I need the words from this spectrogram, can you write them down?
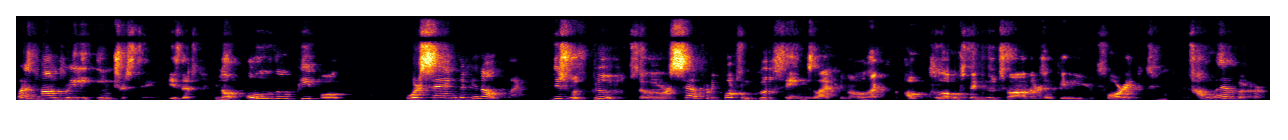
what I found really interesting is that, you know, although people were saying that, you know, like this was good. So they were self-reporting good things like, you know, like how close they feel to others and feeling euphoric. Mm-hmm. However,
